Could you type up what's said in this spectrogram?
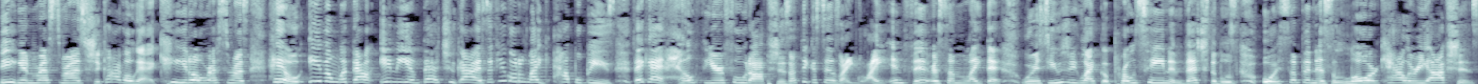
vegan restaurants. Chicago got keto restaurants. Hell, even without any of that, you guys, if you go to like Applebee's, they got healthier food options. I think it says like light and fit or something like that, where it's usually like a protein and vegetable vegetables or something that's lower calorie options.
